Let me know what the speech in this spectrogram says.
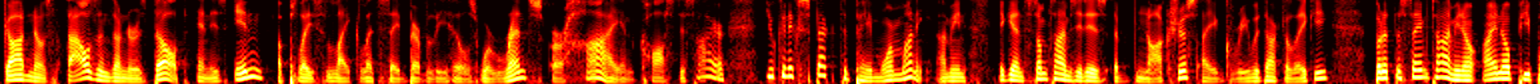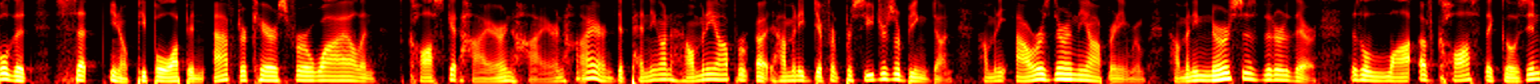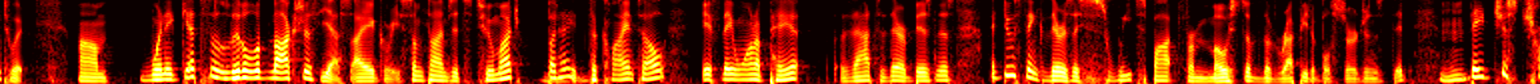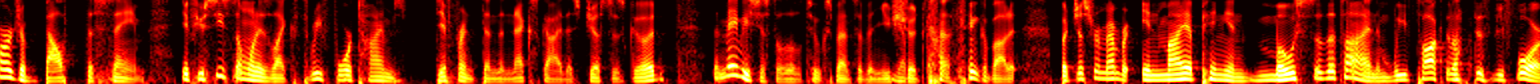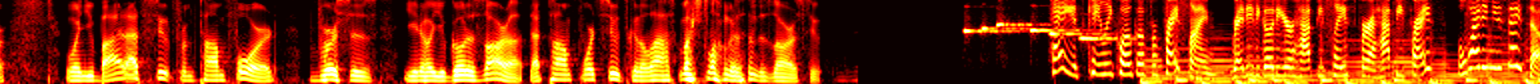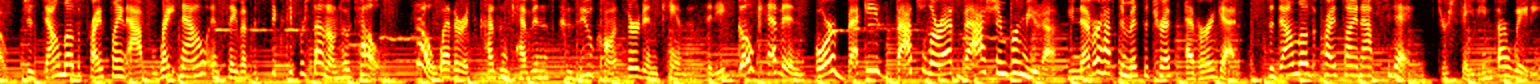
God knows thousands under his belt and is in a place like, let's say, Beverly Hills, where rents are high and cost is higher, you can expect to pay more money. I mean, again, sometimes it is obnoxious. I agree with Dr. Layke. But at the same time, you know, I know people that set, you know, people up in aftercares for a while and costs get higher and higher and higher and depending on how many oper- uh, how many different procedures are being done how many hours they're in the operating room how many nurses that are there. There's a lot of cost that goes into it. Um, when it gets a little obnoxious yes i agree. Sometimes it's too much but hey the clientele if they want to pay it that's their business. I do think there's a sweet spot for most of the reputable surgeons that mm-hmm. they just charge about the same. If you see someone is like three, four times different than the next guy that's just as good, then maybe it's just a little too expensive and you should kind of think about it. But just remember, in my opinion, most of the time, and we've talked about this before, when you buy that suit from Tom Ford, versus you know you go to Zara, that Tom Ford suit's going to last much longer than the Zara suit. Hey, it's Kaley Cuoco for Priceline. Ready to go to your happy place for a happy price? Well, why didn't you say so? Just download the Priceline app right now and save up to 60% on hotels. So, whether it's Cousin Kevin's Kazoo concert in Kansas City, go Kevin, or Becky's Bachelorette Bash in Bermuda, you never have to miss a trip ever again. So, download the Priceline app today. Your savings are waiting.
